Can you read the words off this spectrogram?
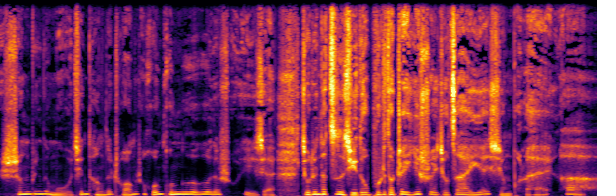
生病的母亲躺在床上浑浑噩噩的睡下，就连他自己都不知道这一睡就再也醒不来了。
